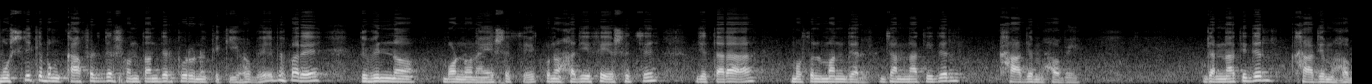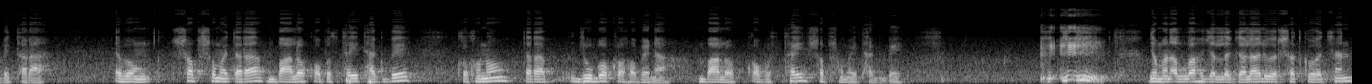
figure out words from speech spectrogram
মুশরিক এবং কাফেরদের সন্তানদের পরিণতি কি হবে? এ ব্যাপারে বিভিন্ন বর্ণনায় এসেছে, কোনো হাদিসে এসেছে যে তারা মুসলমানদের জান্নাতীদের খাদেম হবে। জান্নাতীদের খাদেম হবে তারা। এবং সব সময় তারা বালক অবস্থায় থাকবে, কখনো তারা যুবক হবে না, বালক অবস্থায় সব সময় থাকবে। যেমন আল্লাহ জাল্লা জালালু এরশাদ করেছেন,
